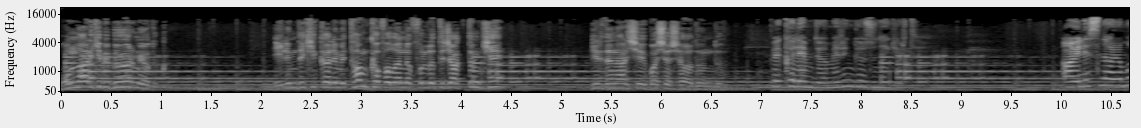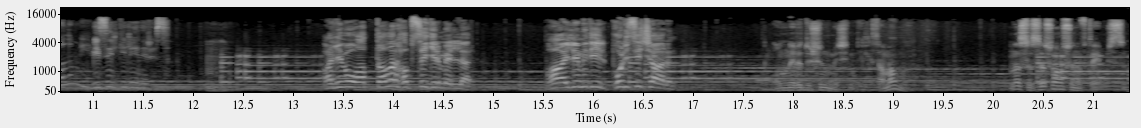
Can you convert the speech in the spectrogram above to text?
Onlar gibi böğürmüyorduk. Elimdeki kalemi tam kafalarına fırlatacaktım ki... ...birden her şey baş aşağı döndü. Ve kalem de Ömer'in gözüne girdi. Ailesini aramalı mıyım? Biz ilgileniriz. Ali ve o aptallar hapse girmeliler. Ailemi değil, polisi çağırın. Onları düşünme şimdilik tamam mı? Nasılsa son sınıftaymışsın.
